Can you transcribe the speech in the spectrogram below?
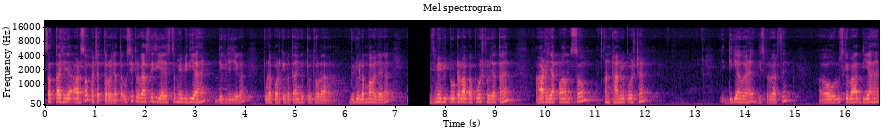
सत्ताईस हज़ार आठ सौ पचहत्तर हो जाता है। उसी प्रकार से सी आई में भी दिया है, देख लीजिएगा। पूरा पढ़ के बताएँगे तो थोड़ा वीडियो लंबा हो जाएगा। इसमें भी टोटल आपका पोस्ट हो जाता है, आठ हज़ार पाँच सौ अंठानवे पोस्ट है। दिया हुआ है जिस प्रकार से। और उसके बाद दिया है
